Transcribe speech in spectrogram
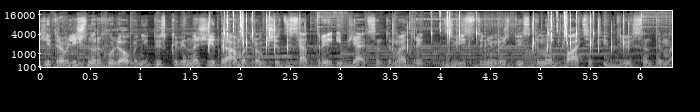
Гідравлічно регульовані дискові ножі діаметром 63,5 см з відстанню між дисками 23 см.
